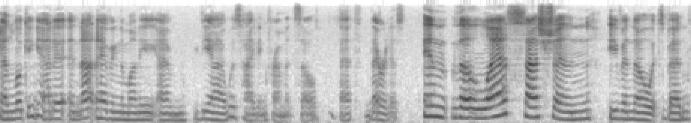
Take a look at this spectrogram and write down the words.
and looking at it and not having the money, um, yeah, I was hiding from it. So that's there it is. In the last session, even though it's been,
